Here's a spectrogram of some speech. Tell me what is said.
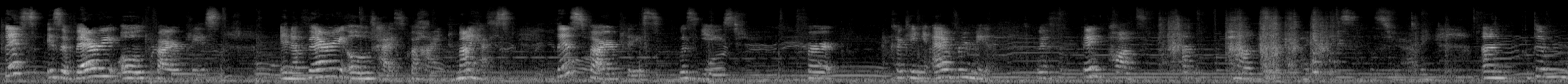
This is a very old fireplace in a very old house behind my house. This fireplace was used for cooking every meal with big pots and pans. Fireplace, that's too heavy. And the,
